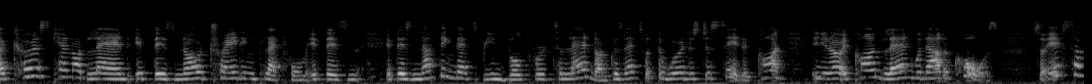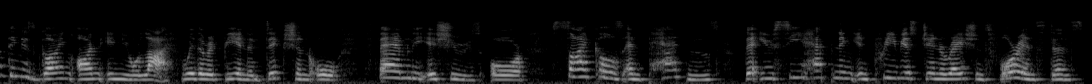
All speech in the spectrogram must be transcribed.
A curse cannot land if there's no trading platform, if there's if there's nothing that's been built for it to land on, because that's what the word has just said. It can't, you know, it can't land without a cause. So if something is going on in your life, whether it be an addiction or family issues or cycles and patterns that you see happening in previous generations, for instance,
